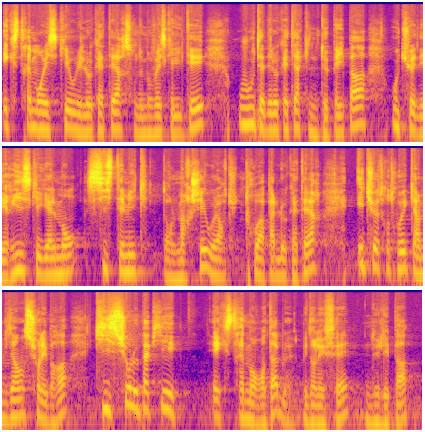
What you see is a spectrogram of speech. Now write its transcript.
extrêmement risquées où les locataires sont de mauvaise qualité, où tu as des locataires qui ne te payent pas, où tu as des risques également systémiques dans le marché, ou alors tu ne trouveras pas de locataire, et tu vas te retrouver qu'un bien sur les bras qui, sur le papier, extrêmement rentable, mais dans les faits, ne l'est pas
